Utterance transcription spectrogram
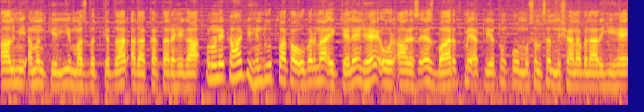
عالمی امن کے لیے مثبت کردار ادا کرتا رہے گا۔ انہوں نے کہا کہ ہندوتوا کا ابھرنا ایک چیلنج ہے اور آر ایس ایس بھارت میں اقلیت اقلیتوں کو مسلسل نشانہ بنا رہی ہے۔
